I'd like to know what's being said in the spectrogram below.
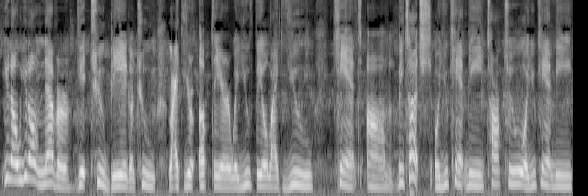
you know, you don't never get too big or too like you're up there where you feel like you can't um, be touched or you can't be talked to or you can't be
